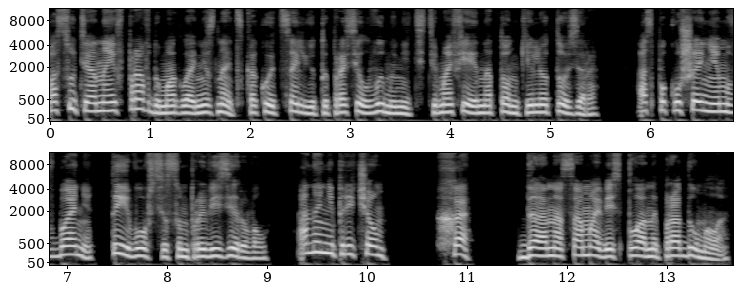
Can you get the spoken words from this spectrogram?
По сути, она и вправду могла не знать, с какой целью ты просил выманить Тимофея на тонкий лед озера. А с покушением в бане ты и вовсе симпровизировал. Она ни при чем. Ха! Да она сама весь план и продумала,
